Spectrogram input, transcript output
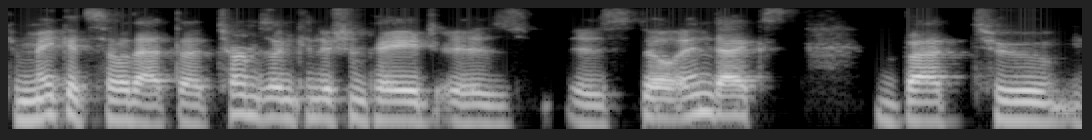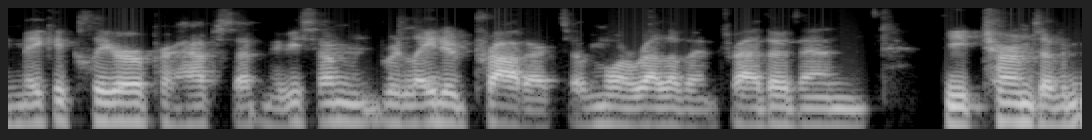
to make it so that the terms and condition page is, is still indexed, but to make it clearer perhaps that maybe some related products are more relevant rather than the terms of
